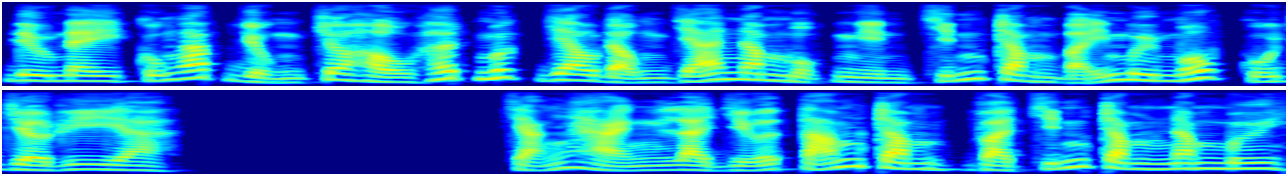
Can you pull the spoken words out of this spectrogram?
Điều này cũng áp dụng cho hầu hết mức dao động giá năm 1971 của Geria. Chẳng hạn là giữa 800 và 950.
